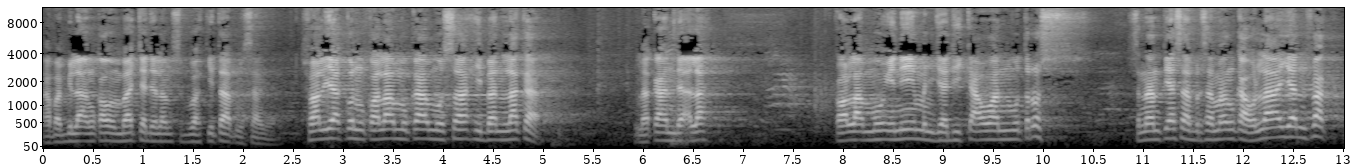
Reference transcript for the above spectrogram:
Apabila engkau membaca dalam sebuah kitab misalnya falyakun qalamuka musahiban laka maka hendaklah kolammu ini menjadi kawanmu terus senantiasa bersama engkau. La yanfak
